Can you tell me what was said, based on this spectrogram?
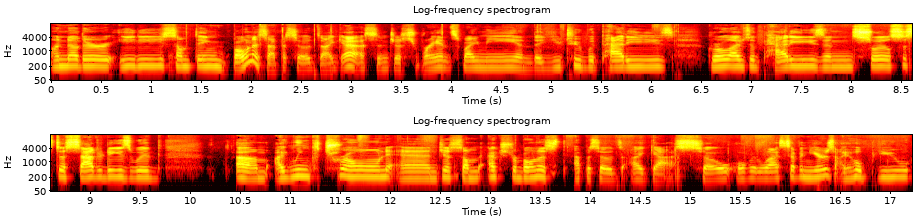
another 80 something bonus episodes, I guess, and just rants by me and the YouTube with Patties, Grow Lives with Patties, and Soil Sister Saturdays with um, Eileen Catrone and just some extra bonus episodes, I guess. So, over the last seven years, I hope you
